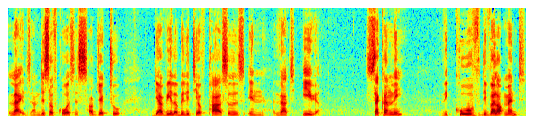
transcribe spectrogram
lives. And this of course is subject to the availability of parcels in that area. Secondly, the Cove development,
